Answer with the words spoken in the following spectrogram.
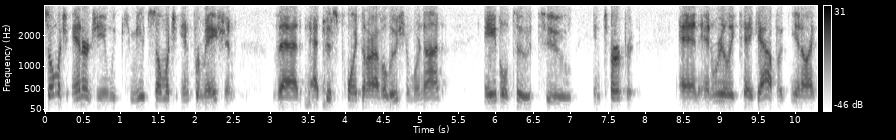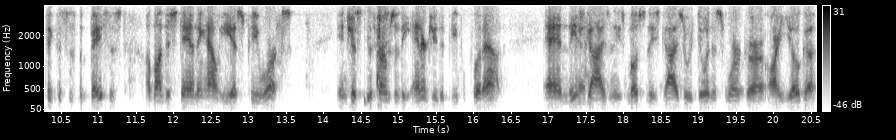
so much energy and we commute so much information that at this point in our evolution we're not able to to interpret and and really take out. But you know, I think this is the basis of understanding how ESP works in just in terms of the energy that people put out. And these Yeah. guys and these most of these guys who are doing this work are, are yoga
